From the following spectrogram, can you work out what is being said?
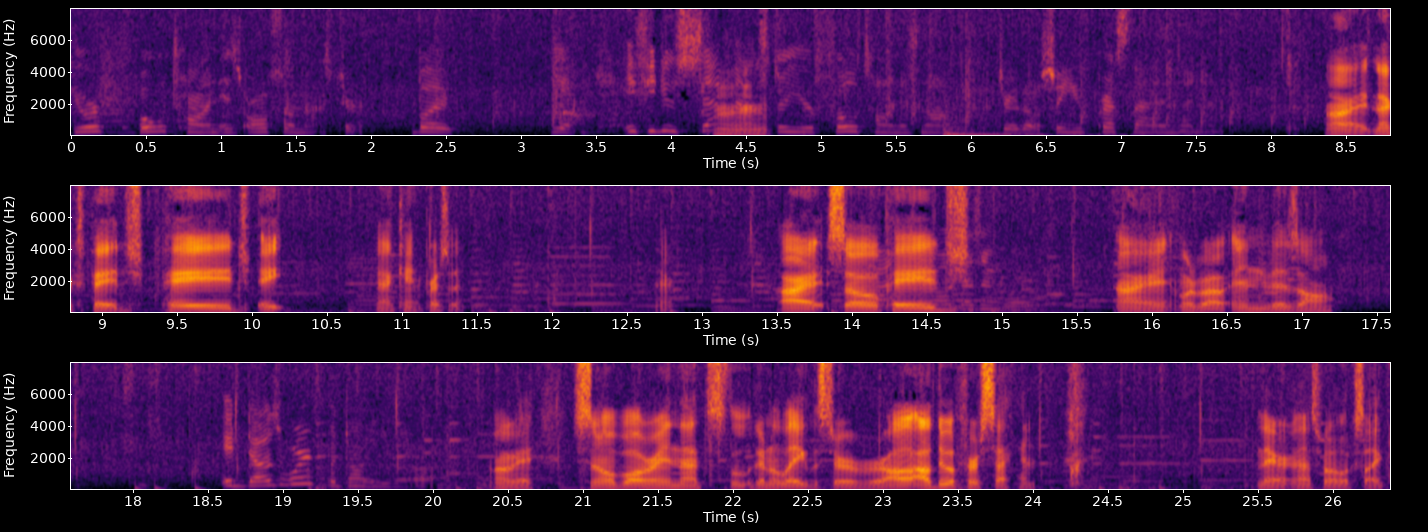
your photon is also master. But yeah, if you do set Alright. master, your photon is not master though. So you press that and then yeah. All right. Next page. Page eight. I can't press it. There. All right. So page. All right. What about invis all? It does work, but don't use it. Okay. Snowball rain. That's gonna lag the server. I'll I'll do it for a second. there. That's what it looks like.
